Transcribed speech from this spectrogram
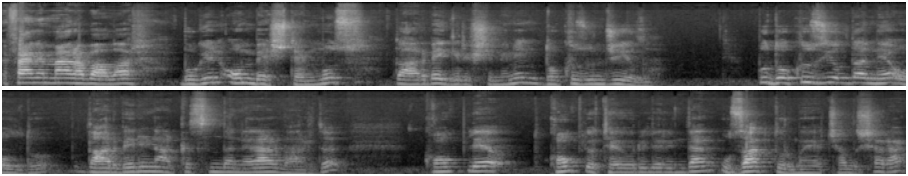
Efendim merhabalar. Bugün 15 Temmuz darbe girişiminin 9. yılı. Bu 9 yılda ne oldu? Darbenin arkasında neler vardı? Komple komplo teorilerinden uzak durmaya çalışarak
